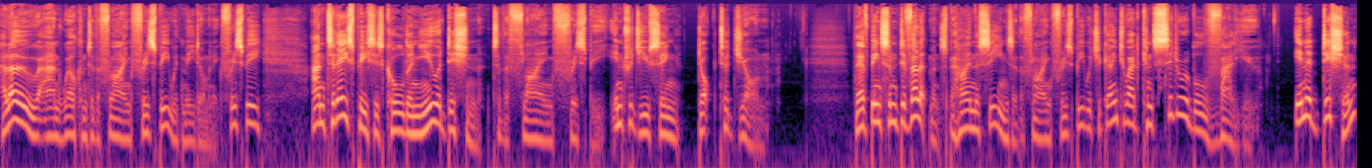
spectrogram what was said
Hello, and welcome to the Flying Frisby with me, Dominic Frisby. And today's piece is called A New Addition to the Flying Frisby, introducing Dr. John. There have been some developments behind the scenes at the Flying Frisby which are going to add considerable value in addition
